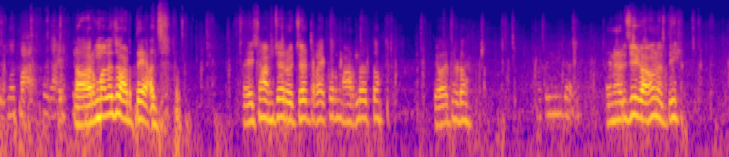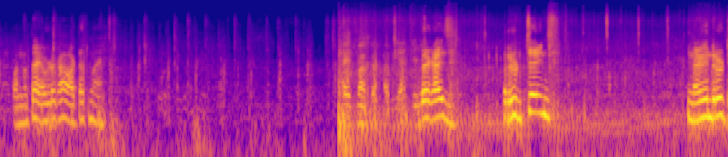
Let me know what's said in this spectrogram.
जायचं. नॉर्मलच वाटतंय आज. त्याच्या आमच्या रोजच्या ट्राय करून मारलं होतं. तेव्हा थोडं एनर्जी डाऊन होती. पण आता एवढं काय वाटत नाही. इथं काहीच रूट चेंज नवीन रूट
